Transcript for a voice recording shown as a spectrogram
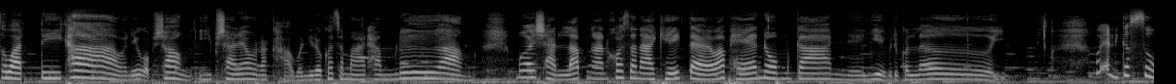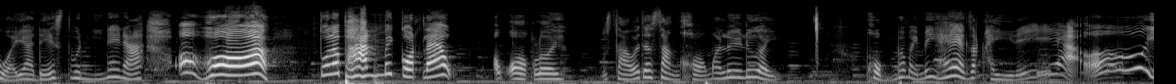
สวัสดีค่ะ วันนี้กับช่อง Eve Channel นะคะ วันนี้เราก็จะมาทำเรื่อง เมื่อฉันรับงานโฆษณาเค้กแต่ว่าแพ้นมกันเนี่ยเย่ไปดูกันเลยเฮ้ยอันนี้ก็สวยอะเดสตัวนี้เนี่ยนะ โอ้โห ตัวละพันไม่กดแล้ว เอาออกเลยสาว่าจะสั่งของมาเรื่อยๆ ผมทำไมไม่แห้งสักทีเนี่ยโอ้ย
